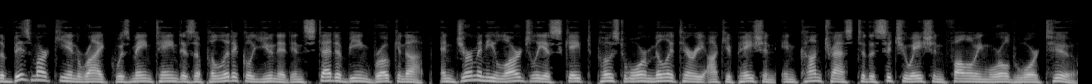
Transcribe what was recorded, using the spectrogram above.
The Bismarckian Reich was maintained as a political unit instead of being broken up, and Germany largely escaped post-war military occupation in contrast to the situation following World War II.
